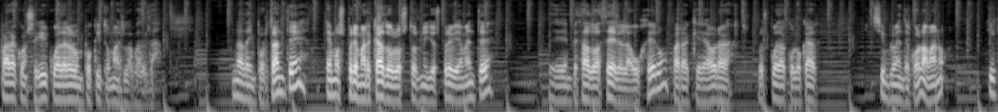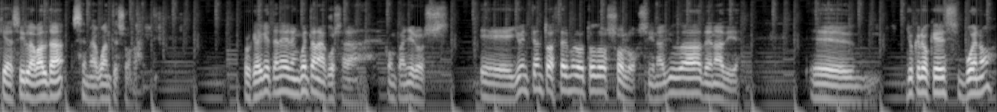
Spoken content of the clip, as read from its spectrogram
para conseguir cuadrar un poquito más la balda. Nada importante, hemos premarcado los tornillos previamente, he empezado a hacer el agujero para que ahora los pueda colocar simplemente con la mano y que así la balda se me aguante sola. Porque hay que tener en cuenta una cosa, compañeros, eh, yo intento hacérmelo todo solo, sin ayuda de nadie. Eh, yo creo que es bueno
